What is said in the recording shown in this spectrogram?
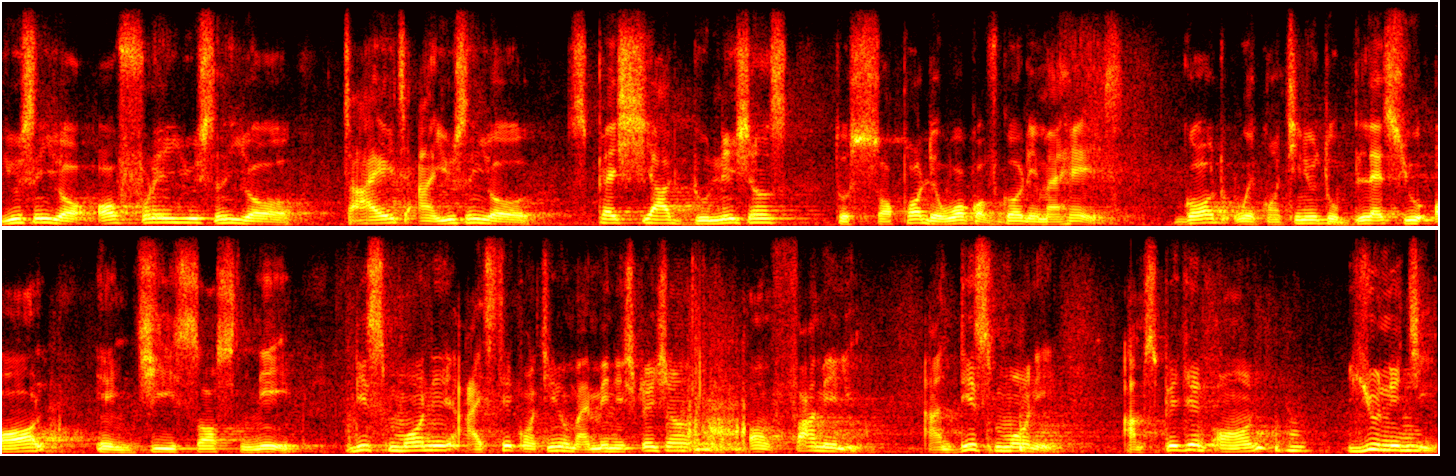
Using your offering, using your tithe, and using your special donations to support the work of God in my hands. God will continue to bless you all in Jesus' name. This morning, I still continue my ministration on family, and this morning, I'm speaking on unity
